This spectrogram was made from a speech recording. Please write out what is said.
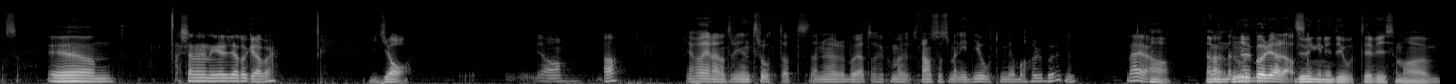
liksom. Alltså. Ehm, känner ni er redo grabbar? Ja. Ja. Ja. Jag har hela tiden trott att nu har det börjat och jag kommer framstå som en idiot, men jag bara, har det börjat nu? Nej ja. ja. Nej, Men du- nu börjar det alltså. Du är ingen idiot, det är vi som har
